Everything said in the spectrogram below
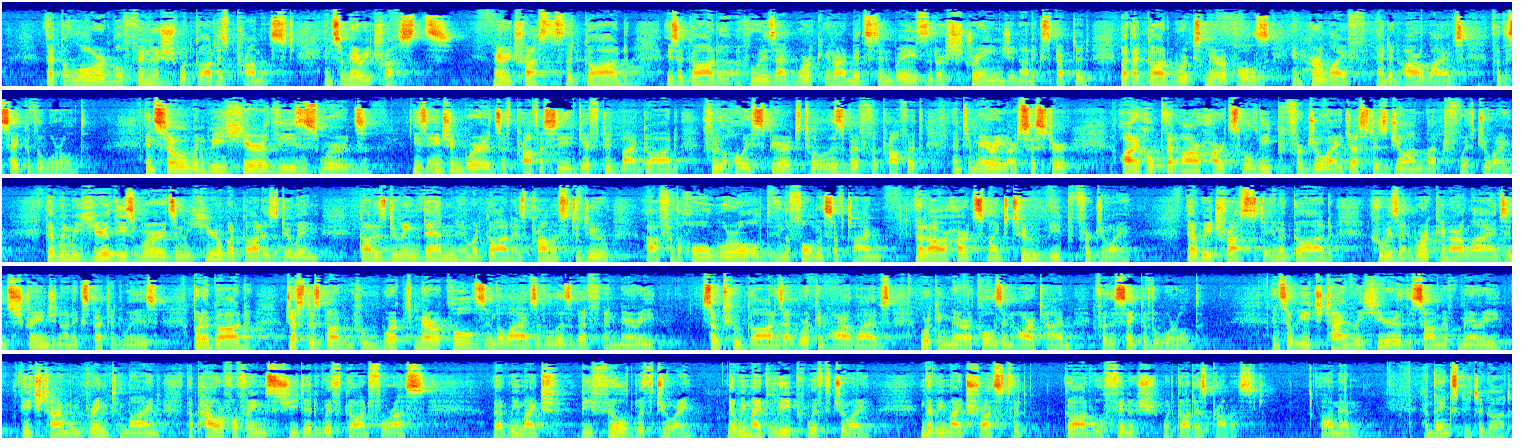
that the Lord will finish what God has promised. And so Mary trusts. Mary trusts that God is a God who is at work in our midst in ways that are strange and unexpected, but that God works miracles in her life and in our lives for the sake of the world. And so when we hear these words, these ancient words of prophecy gifted by God through the Holy Spirit to Elizabeth, the prophet, and to Mary, our sister, I hope that our hearts will leap for joy, just as John leapt with joy. That when we hear these words and we hear what God is doing, God is doing then and what God has promised to do uh, for the whole world in the fullness of time, that our hearts might too leap for joy. That we trust in a God who is at work in our lives in strange and unexpected ways, but a God, just as God who worked miracles in the lives of Elizabeth and Mary, so too, God is at work in our lives, working miracles in our time for the sake of the world. And so each time we hear the song of Mary, each time we bring to mind the powerful things she did with God for us, that we might be filled with joy, that we might leap with joy, and that we might trust that God will finish what God has promised. Amen. And thanks be to God.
